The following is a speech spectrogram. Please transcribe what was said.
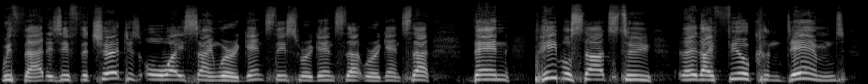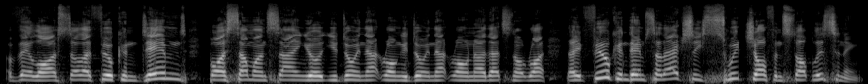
with that is if the church is always saying we're against this, we're against that, we're against that, then people starts to they, they feel condemned of their lifestyle they feel condemned by someone saying you're, you're doing that wrong you're doing that wrong. No that's not right. They feel condemned so they actually switch off and stop listening.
